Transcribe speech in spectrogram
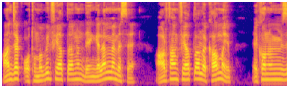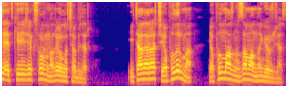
Ancak otomobil fiyatlarının dengelenmemesi artan fiyatlarla kalmayıp ekonomimizi etkileyecek sorunlara yol açabilir. İthal araç yapılır mı, yapılmaz mı zamanla göreceğiz.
